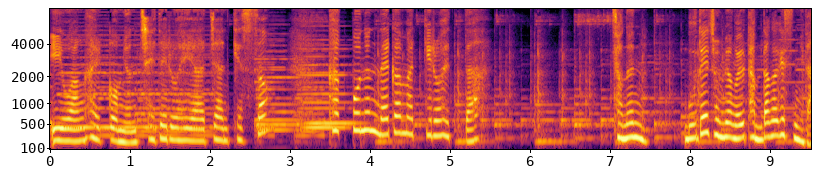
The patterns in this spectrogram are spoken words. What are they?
이왕 할 거면 제대로 해야 하지 않겠어? 각본은 내가 맡기로 했다. 저는 무대 조명을 담당하겠습니다.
